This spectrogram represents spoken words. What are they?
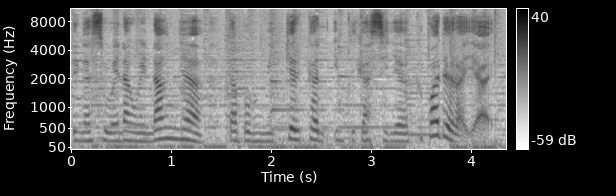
dengan sewenang-wenangnya tanpa memikirkan implikasinya kepada rakyat.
